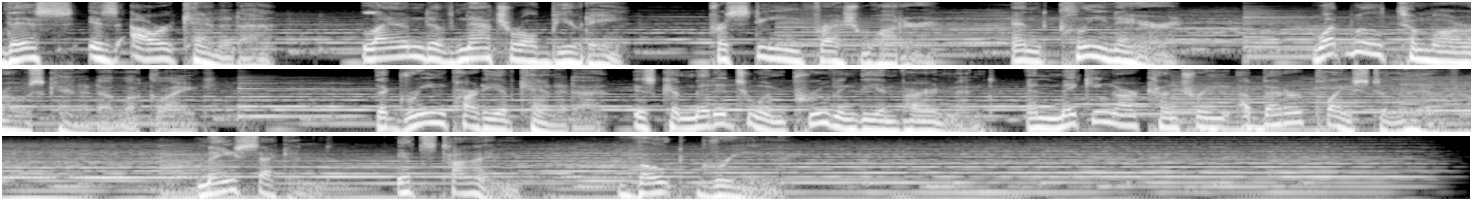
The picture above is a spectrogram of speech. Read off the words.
This is our Canada, land of natural beauty, pristine fresh water, and clean air. What will tomorrow's Canada look like? The Green Party of Canada is committed to improving the environment and making our country a better place to live. May 2nd, it's time. Vote Green.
